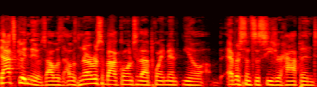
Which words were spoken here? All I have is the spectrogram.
that's good news. I was I was nervous about going to that appointment. You know, ever since the seizure happened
